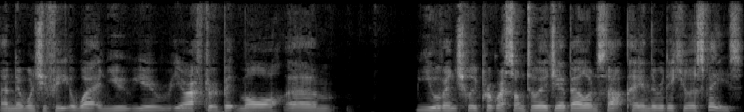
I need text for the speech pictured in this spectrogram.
and then once your feet are wet and you you you're after a bit more, um, you eventually progress onto AJ Bell and start paying the ridiculous fees.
